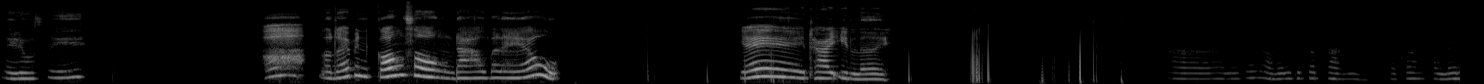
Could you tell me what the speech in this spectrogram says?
ไหนดูสิ เราได้เป็นกล้องส่องดาวมาแล้ว เย้ทายอินเลย อ่าอันนี้ก็อยากเล่นตุ๊กตาหมีแล้วก็ให้เขาเล่น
